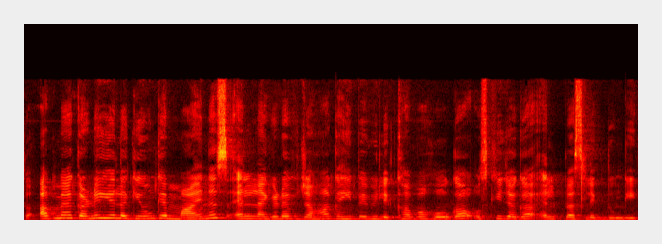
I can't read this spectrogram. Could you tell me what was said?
तो अब मैं करने ये लगी हूँ कि माइनस एल नेगेटिव जहाँ कहीं पे भी लिखा हुआ होगा, उसकी जगह एल प्लस लिख दूँगी।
